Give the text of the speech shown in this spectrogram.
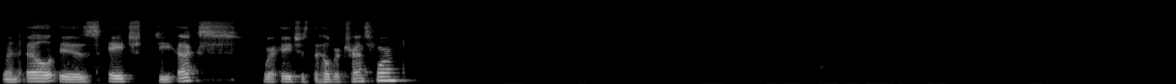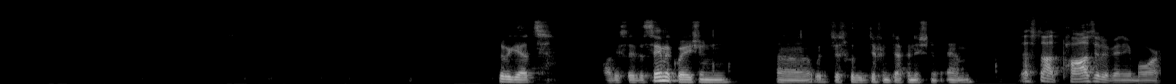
when L is h dx, where h is the Hilbert transform, So we get obviously the same equation uh, with just with a different definition of m. That's not positive anymore.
